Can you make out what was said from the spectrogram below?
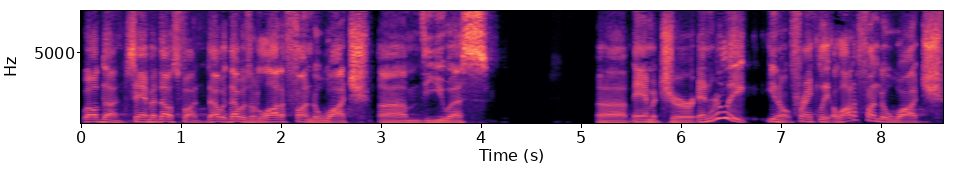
Well done, Sam. That was fun. That was that was a lot of fun to watch um, the U.S. Uh, amateur and really, you know, frankly, a lot of fun to watch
